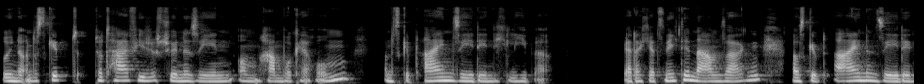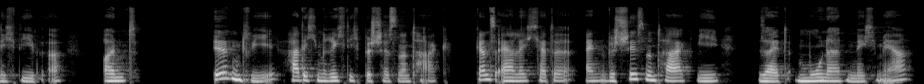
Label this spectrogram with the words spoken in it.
Grüne. Und es gibt total viele schöne Seen um Hamburg herum. Und es gibt einen See, den ich liebe. Ich werde euch jetzt nicht den Namen sagen, aber es gibt einen See, den ich liebe. Und irgendwie hatte ich einen richtig beschissenen Tag. Ganz ehrlich, ich hatte einen beschissenen Tag wie seit Monaten nicht mehr.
